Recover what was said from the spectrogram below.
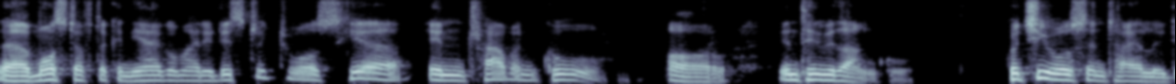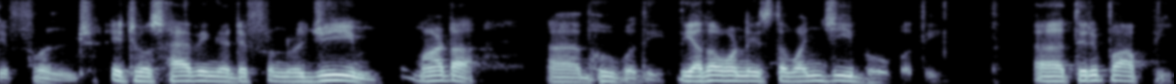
Uh, most of the Kanyakumari district was here in Travancore or in Thiruvidankur. Kochi was entirely different. It was having a different regime, Mata uh. The other one is the Vanji Bhupati, uh, Tirupapi.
